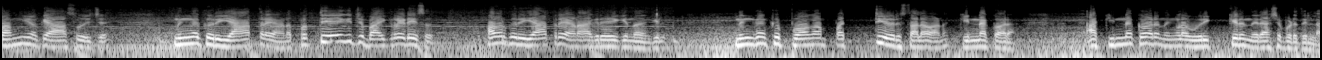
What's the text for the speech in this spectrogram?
ഭംഗിയൊക്കെ ആസ്വദിച്ച് നിങ്ങൾക്കൊരു യാത്രയാണ്. പ്രത്യേകിച്ച് ബൈക്ക് റൈഡേഴ്സ് അവർക്കൊരു യാത്രയാണ് ആഗ്രഹിക്കുന്നതെങ്കിൽ നിങ്ങൾക്ക് പോകാൻ പറ്റിയ ഒരു സ്ഥലമാണ് കിന്നക്കോര. ആ കിന്നക്കോര നിങ്ങളെ ഒരിക്കലും നിരാശപ്പെടുത്തില്ല.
